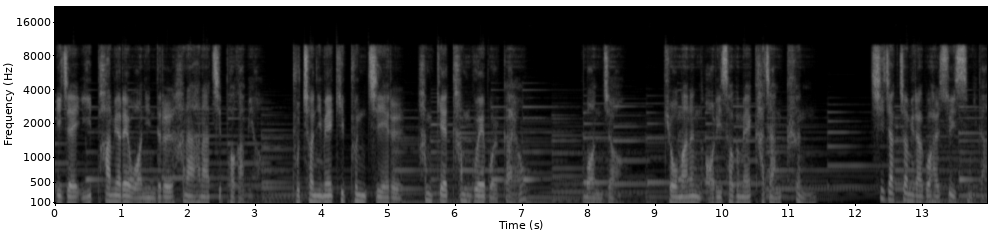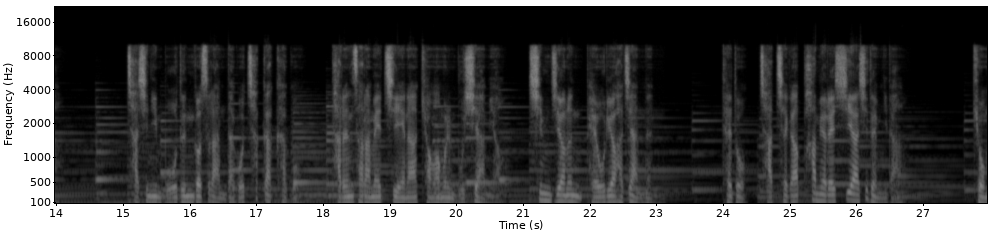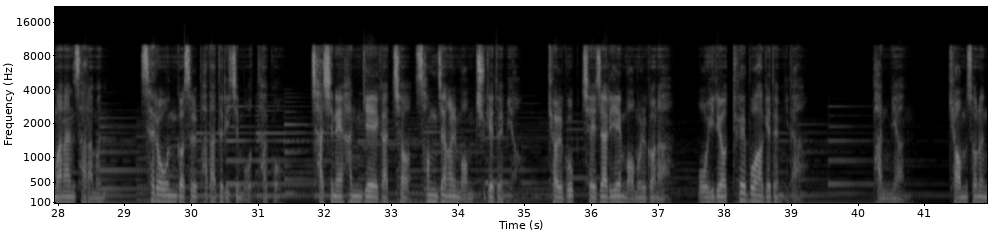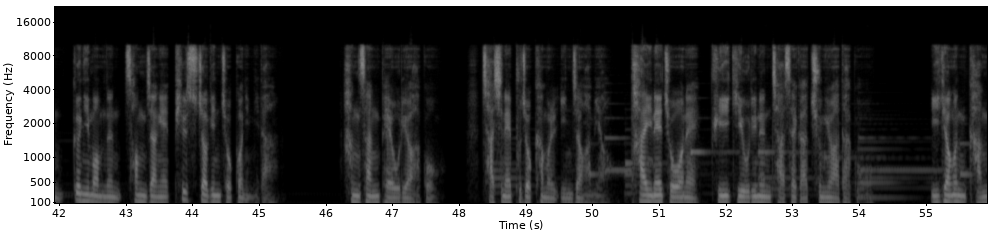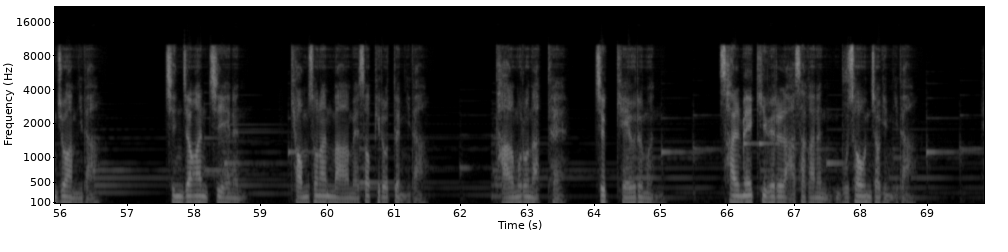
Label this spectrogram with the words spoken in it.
이제 이 파멸의 원인들을 하나하나 짚어가며 부처님의 깊은 지혜를 함께 탐구해 볼까요? 먼저, 교만은 어리석음의 가장 큰 시작점이라고 할 수 있습니다. 자신이 모든 것을 안다고 착각하고 다른 사람의 지혜나 경험을 무시하며 심지어는 배우려 하지 않는 태도 자체가 파멸의 씨앗이 됩니다. 교만한 사람은 새로운 것을 받아들이지 못하고 자신의 한계에 갇혀 성장을 멈추게 되며 결국 제자리에 머물거나 오히려 퇴보하게 됩니다. 반면 겸손은 끊임없는 성장의 필수적인 조건입니다. 항상 배우려 하고 자신의 부족함을 인정하며 타인의 조언에 귀 기울이는 자세가 중요하다고 이경은 강조합니다. 진정한 지혜는 겸손한 마음에서 비롯됩니다. 다음으로 나태, 즉 게으름은 삶의 기회를 앗아가는 무서운 적입니다.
